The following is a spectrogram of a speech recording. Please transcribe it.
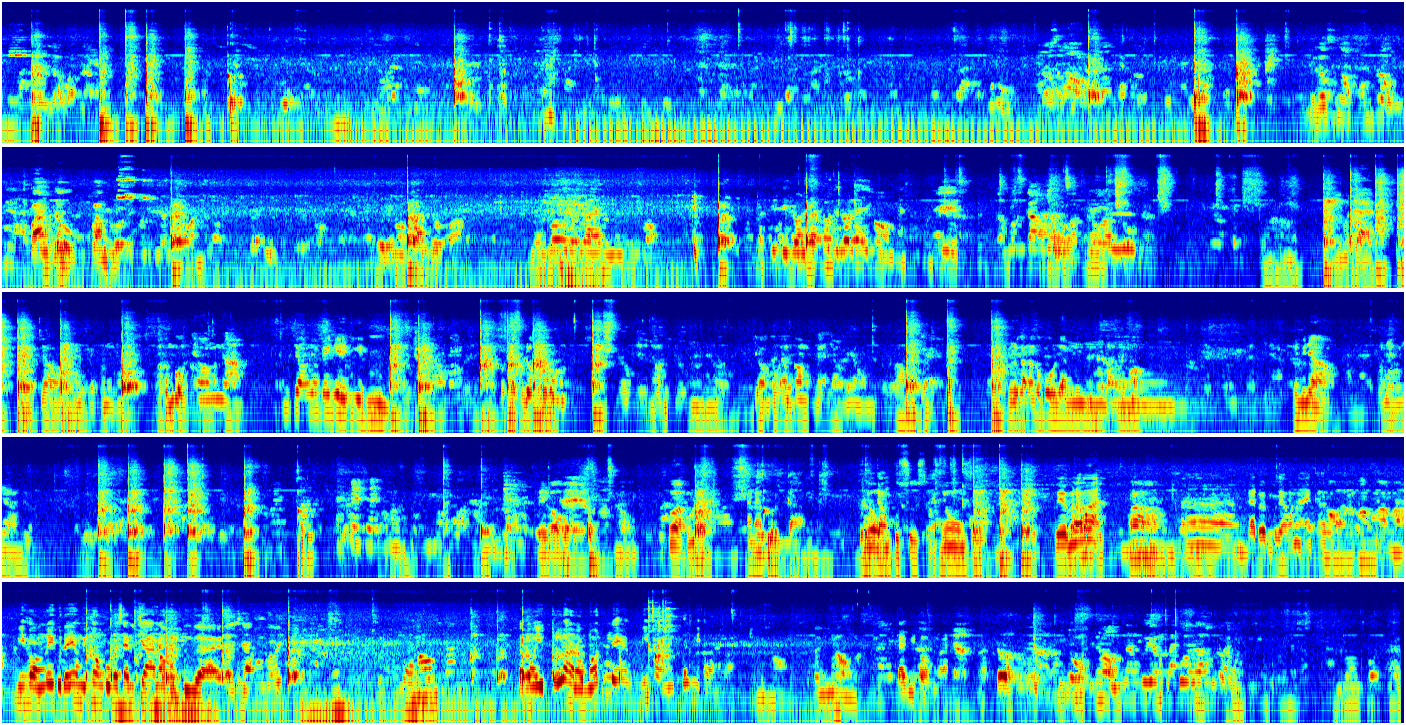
Palm blue, quan blue. Đi một Cho không cho mình Cho cho cái gì chị. Ừ. Có cái giờ cô em con mặc kệ giờ con mặc kệ tôi cảm giác có bố lên lên bên nào con này nhà được đây rồi wah udah anak kurka kurka khusus ya nyong về mà năm ạ cả đợt vừa món này cả mì hồng đây của đấy mì hồng của bà sen cha này của cửa แต่เขาแต่มอยู่ตัวเราโน้ตเลยมีห้องต้นมีห้องวะมีห้องต้นมีห้องวะแต่มีห้องวะมีห้องนั่งกูยังกู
